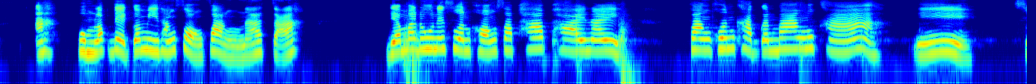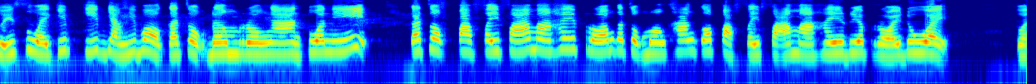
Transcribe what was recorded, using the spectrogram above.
ๆ อะ ปุ่มล็อกเด็กก็มีทั้งสองฝั่งนะจ๊ะ เดี๋ยวมาดูในส่วนของสภาพภายในฝั่งคนขับกันบ้างลูกค้า นี่ สวยๆ กิ๊บๆอย่างที่บอกกระจกเดิมโรงงานตัวนี้ กระจกปรับไฟฟ้ามาให้พร้อมกระจกมองข้างก็ปรับไฟฟ้ามาให้เรียบร้อยด้วย ตัว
